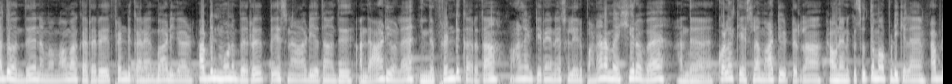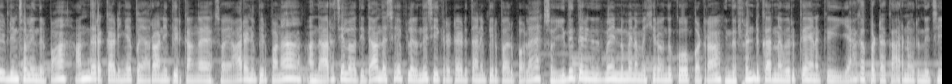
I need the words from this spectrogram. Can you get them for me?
அது வந்து நம்ம மாமாக்காரரு ஃப்ரெண்டுக்காரன் பாடி கார்டு அப்படின்னு மூணு பேர் பேசின ஆடியோ தான் அது. அந்த ஆடியோவில் இந்த ஃப்ரெண்டுக்கார தான் வாலண்டியராக என்ன சொல்லியிருப்பான்னா நம்ம ஹீரோவை அந்த கொலை கேஸில் மாட்டி விட்டுடலாம் அவனை எனக்கு சுத்தமாக பிடிக்கல. அப்படி இப்படின்னு சொல்லியிருந்திருப்பான். அந்த ரெக்கார்டிங்கை இப்போ யாரோ அனுப்பியிருக்காங்க. ஸோ யார் அனுப்பியிருப்பானா? அந்த அரசியல்வாதி தான் அந்த ஷேப்ல இருந்து சீக்கிரட்டாக எடுத்து அனுப்பியிருப்பார் போல. ஸோ இது தெரிஞ்சதுமே இன்னுமே நம்ம ஹீரோ வந்து கோவப்படுறான். இந்த ஃப்ரெண்டு காரணம் இருக்க எனக்கு ஏகப்பட்ட காரணம் இருந்துச்சு.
